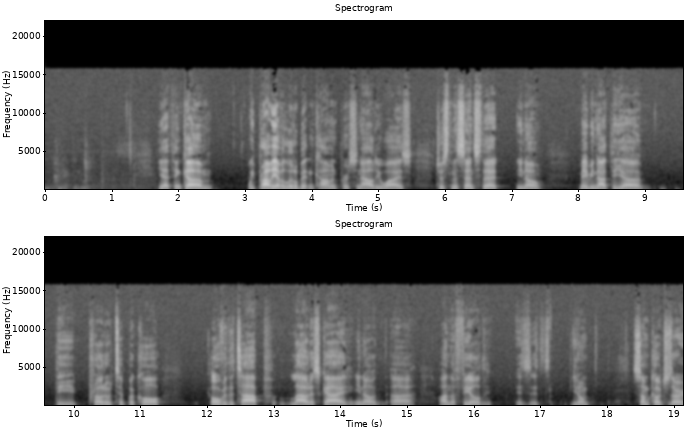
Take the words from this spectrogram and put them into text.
you connected with? Yeah, I think um, we probably have a little bit in common personality wise, just in the sense that, you know, maybe not the, uh, the prototypical over the top, loudest guy, you know, uh, on the field. It's, it's, you know, some coaches are,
